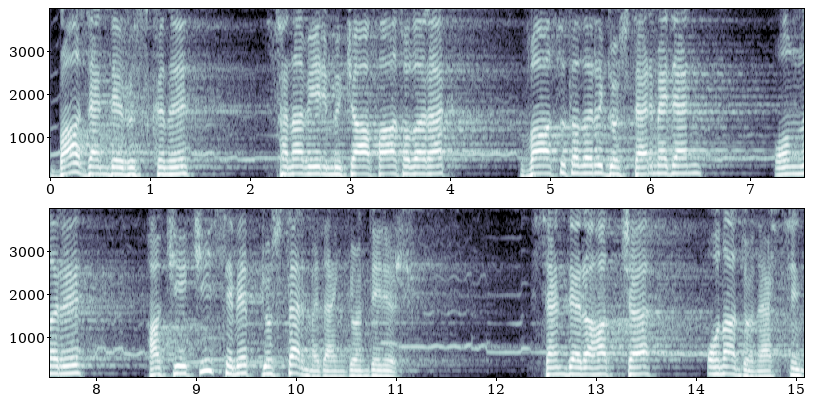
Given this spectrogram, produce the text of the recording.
Bazen de rızkını sana bir mükafat olarak vasıtaları göstermeden, onları hakiki sebep göstermeden gönderir. Sen de rahatça ona dönersin.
